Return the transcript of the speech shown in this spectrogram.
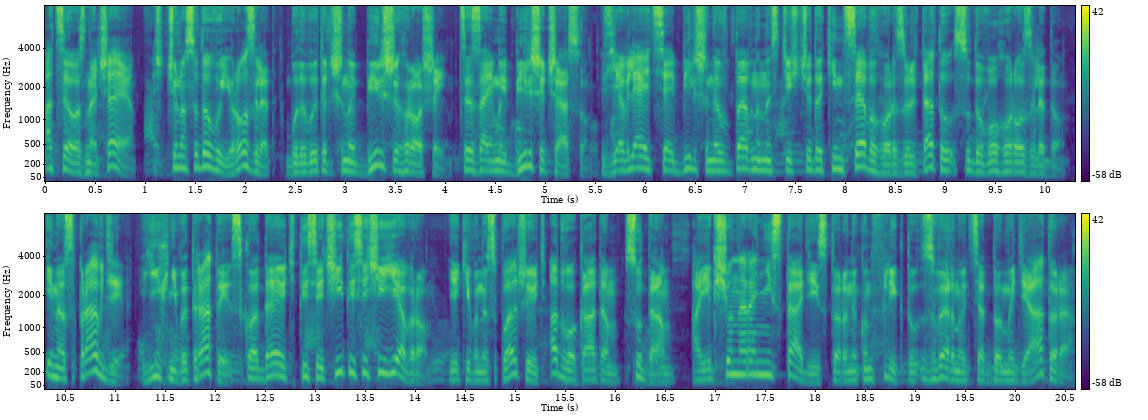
А це означає, що на судовий розгляд буде витрачено більше грошей. Це займе більше часу. З'являється більше невпевненості щодо кінцевого результату судового розгляду. І насправді їхні витрати складають тисячі тисячі євро, які вони сплачують адвокатам, судам. А якщо на ранній стадії сторони конфлікту звернуться до медіатора,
